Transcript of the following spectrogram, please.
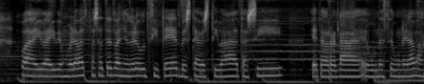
bai, bai, denbora bat pasatet, baino gero utzitet, beste abesti bat, hasi, eta horrela egunez egunera, ba.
